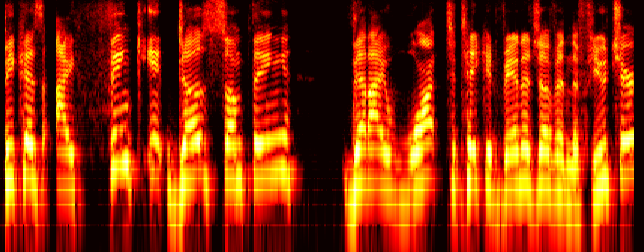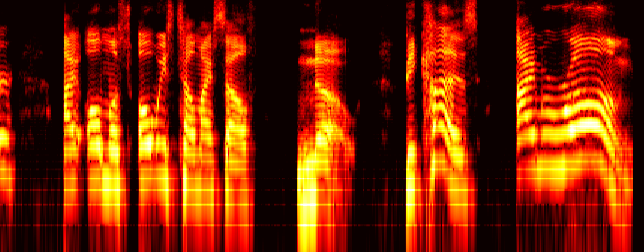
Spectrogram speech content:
because I think it does something that I want to take advantage of in the future, I almost always tell myself no because I'm wrong.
